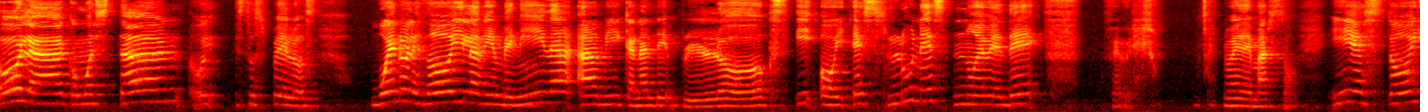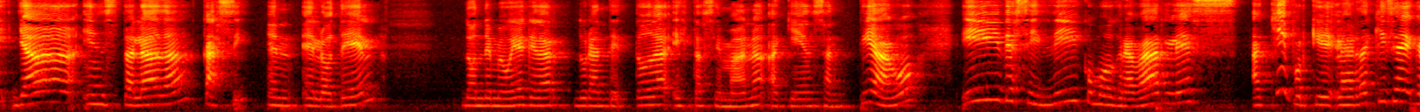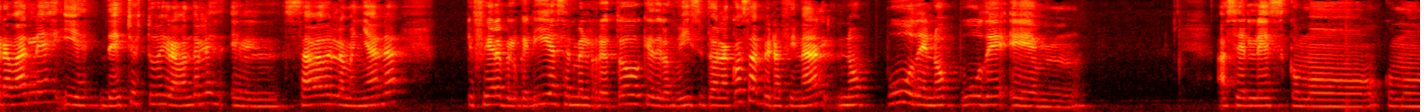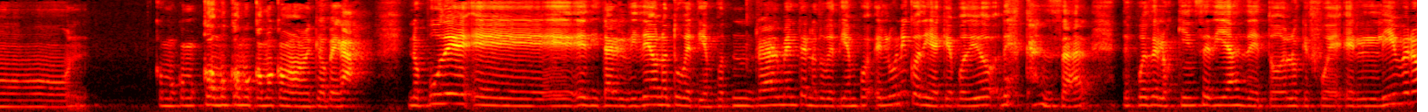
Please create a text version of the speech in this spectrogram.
Hola, ¿cómo están? Uy, estos pelos. Bueno, les doy la bienvenida a mi canal de vlogs y hoy es lunes 9 de febrero, 9 de marzo y estoy ya instalada casi en el hotel donde me voy a quedar durante toda esta semana aquí en Santiago y decidí como grabarles aquí porque la verdad quise grabarles y de hecho estuve grabándoles el sábado en la mañana que fui a la peluquería a hacerme el retoque de los bicis y toda la cosa, pero al final no pude, no pude em, hacerles como, como, como, como, como, como, como, me quedo pegada no pude eh, editar el video, no tuve tiempo, realmente no tuve tiempo. El único día que he podido descansar después de los 15 días de todo lo que fue el libro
